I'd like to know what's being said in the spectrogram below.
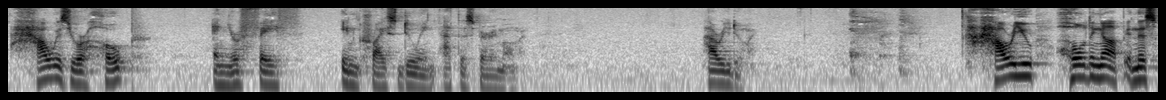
How is your hope and your faith in Christ doing at this very moment? How are you doing? How are you holding up in this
